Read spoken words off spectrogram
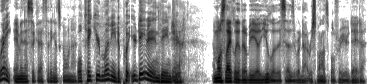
Right. I mean, that's the that's the thing that's going on. We'll take your money to put your data in danger. And most likely there'll be a EULA that says we're not responsible for your data.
